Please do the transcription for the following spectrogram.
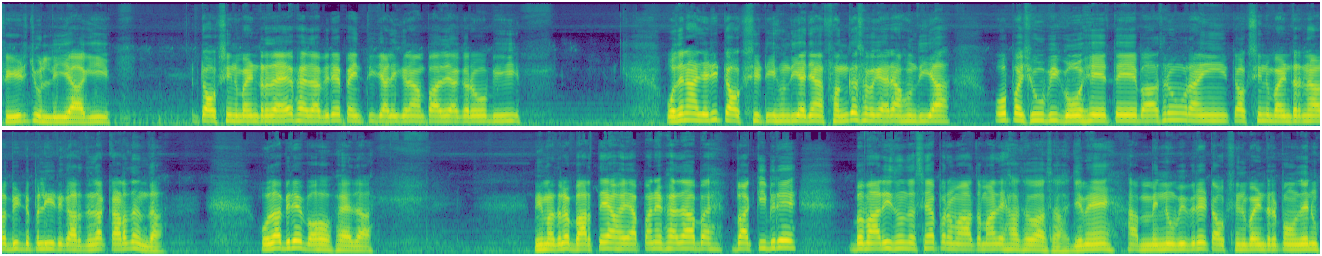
ਫੀਡ ਚੁੱਲੀ ਆ ਗਈ। ਟੌਕਸਿਨ ਵਾਈਂਡਰ ਦਾ ਇਹ ਫਾਇਦਾ ਵੀਰੇ 35 40 ਗ੍ਰਾਮ ਪਾ ਦਿਆ ਕਰੋ ਵੀ ਉਹਦੇ ਨਾਲ ਜਿਹੜੀ ਟੌਕਸਿਟੀ ਹੁੰਦੀ ਆ ਜਾਂ ਫੰਗਸ ਵਗੈਰਾ ਹੁੰਦੀ ਆ, ਉਹ ਪਸ਼ੂ ਵੀ ਗੋਹੇ ਤੇ ਬਾਥਰੂਮ ਰਾਹੀਂ ਟੌਕਸਿਨ ਬਾਈਂਡਰ ਨਾਲ ਵੀ ਡਿਪਲੀਟ ਕਰ ਦਿੰਦਾ, ਕੱਢ ਦਿੰਦਾ। ਉਹਦਾ ਵੀਰੇ ਬਹੁਤ ਫਾਇਦਾ। ਵੀ ਮਤਲਬ ਵਰਤਿਆ ਹੋਇਆ ਆਪਾਂ ਨੇ ਫਾਇਦਾ। ਬ- ਬਾਕੀ ਵੀਰੇ ਬਿਮਾਰੀ ਤੁਹਾਨੂੰ ਦੱਸਿਆ ਪ੍ਰਮਾਤਮਾ ਦੇ ਹੱਥ ਵਾਸਾ। ਜਿਵੇਂ ਮੈਨੂੰ ਵੀ ਵੀਰੇ ਟੌਕਸਿਨ ਬਾਈਂਡਰ ਪਾਉਂਦੇ ਨੂੰ।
